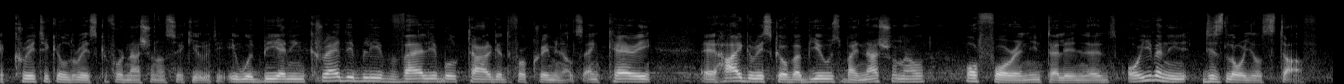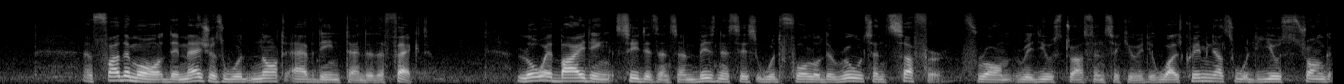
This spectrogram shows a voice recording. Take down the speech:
a critical risk for national security. It would be an incredibly valuable target for criminals and carry a high risk of abuse by national or foreign intelligence or even disloyal staff. And furthermore, the measures would not have the intended effect. Law-abiding citizens and businesses would follow the rules and suffer from reduced trust and security, while criminals would use strong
